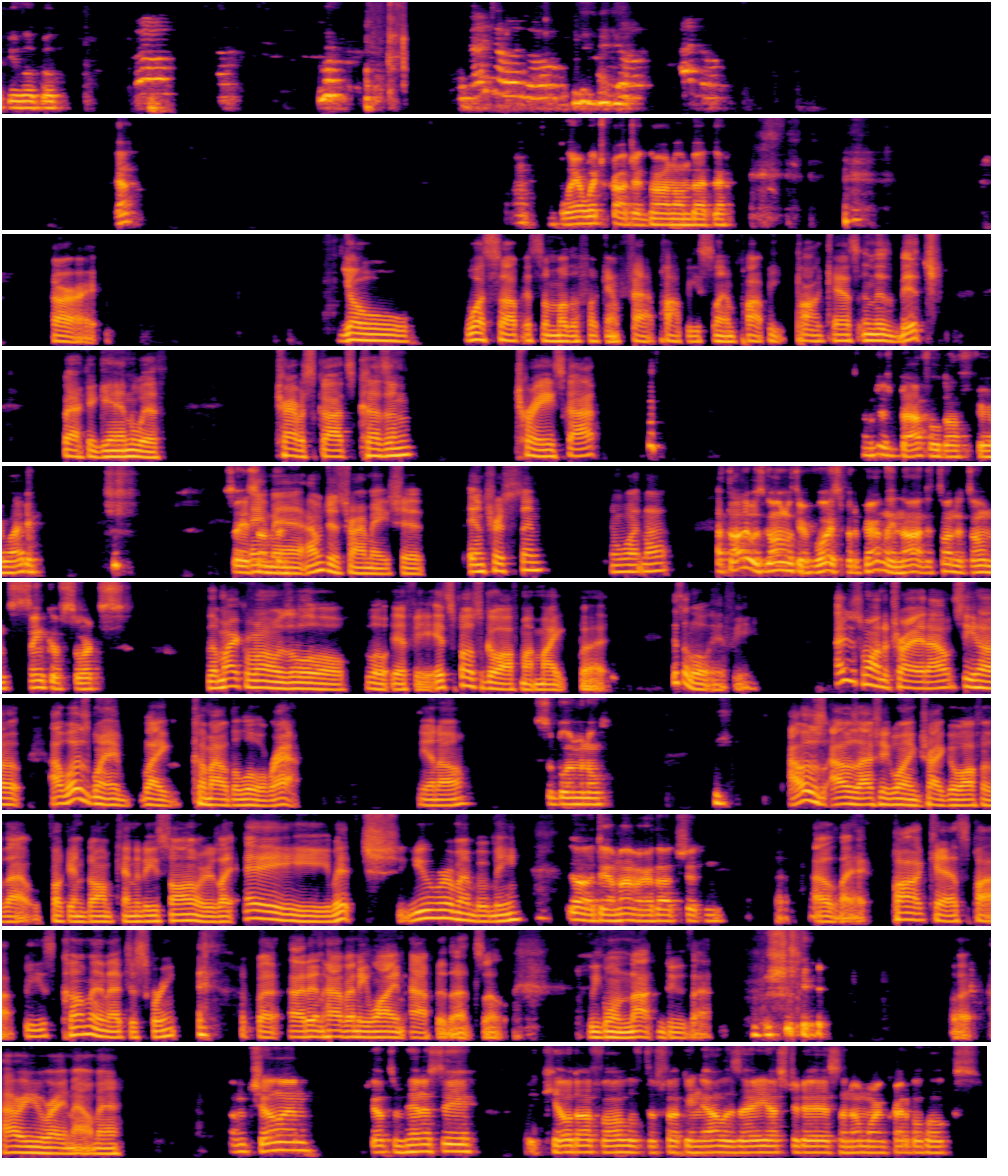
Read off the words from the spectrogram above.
If you look up. Yeah. Blair Witch Project going on back there. All right. Yo, what's up? It's a motherfucking fat poppy slim poppy podcast in this bitch. Back again with Travis Scott's cousin, Trey Scott. I'm just baffled off of your lighting. Say Hey something. man, I'm just trying to make shit interesting and whatnot. I thought it was going with your voice, but apparently not. It's on its own sync of sorts. The microphone was a little little iffy. It's supposed to go off my mic, but it's a little iffy. I just wanted to try it out, see how I was going to like come out with a little rap. You know, Subliminal. I was I was actually going to try to go off of that fucking Dom Kennedy song where it's like, "Hey, bitch, you remember me?" Oh damn, I remember that shit. I was like, "Podcast poppies coming at your screen," but I didn't have any line after that, so we gonna not do that. But how are you right now, man? I'm chilling. Got some Hennessy. We killed off all of the fucking Alizé yesterday, so no more Incredible Hulks.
